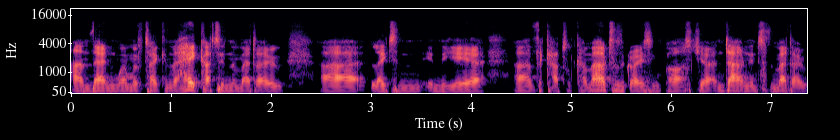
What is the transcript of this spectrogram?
And then when we've taken the hay cut in the meadow uh, late in, in the year, uh, the cattle come out of the grazing pasture and down into the meadow.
